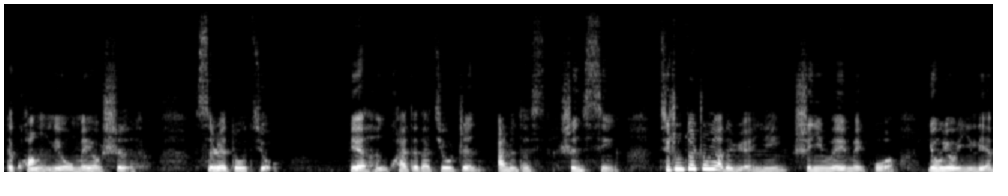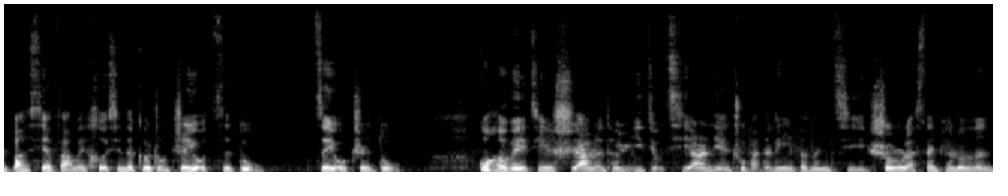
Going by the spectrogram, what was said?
的狂流没有是。肆虐多久，便很快得到纠正。阿伦特深信，其中最重要的原因是因为美国拥有以联邦宪法为核心的各种自由制度。自由制度，共和危机》是阿伦特于1972年出版的另一本文集，收录了三篇论文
